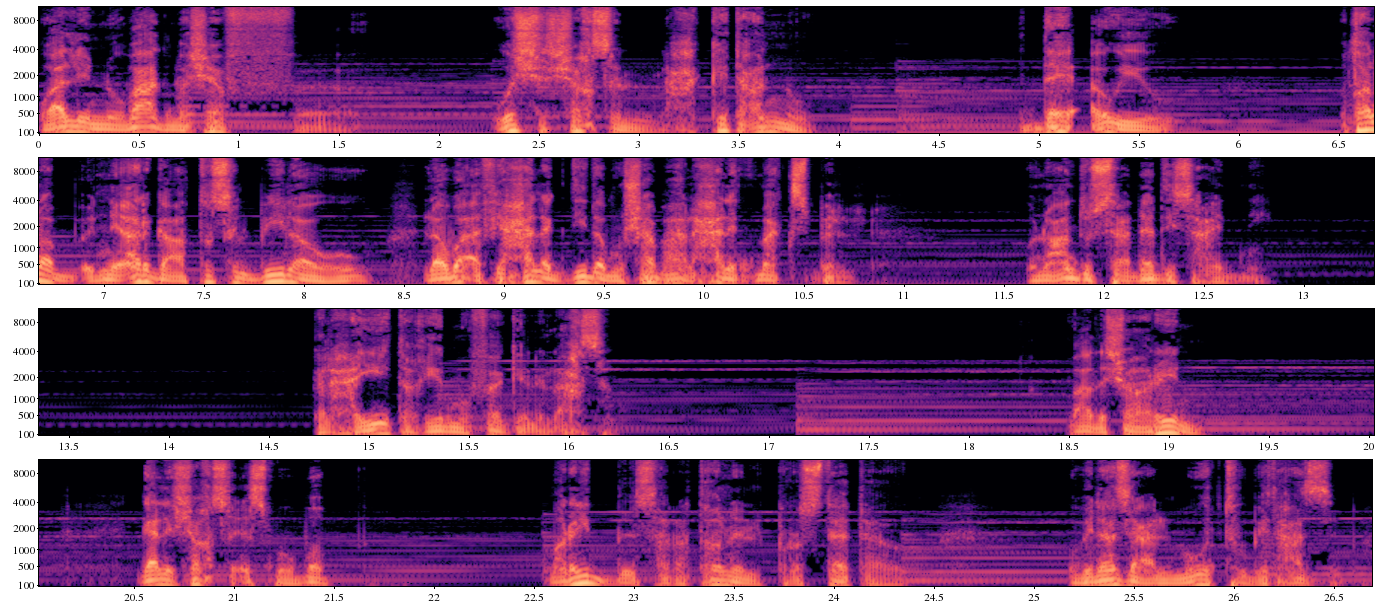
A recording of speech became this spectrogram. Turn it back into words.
وقال لي إنه بعد ما شاف آه، وش الشخص اللي حكيت عنه اتضايق قوي وطلب إني أرجع أتصل بيه لو لو بقى في حالة جديدة مشابهة لحالة ماكس بيل وإنه عنده استعداد يساعدني. كان حقيقي تغيير مفاجئ للأحسن. بعد شهرين جالي شخص اسمه بوب مريض بسرطان البروستاتا وبينازع الموت وبيتعذب.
